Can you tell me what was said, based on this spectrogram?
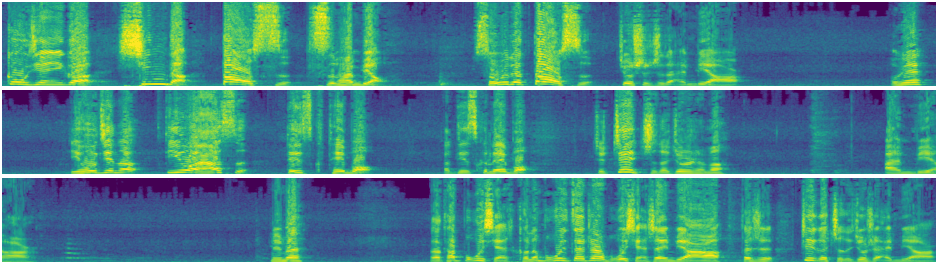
构建一个新的 DOS 磁盘表。所谓的 DOS 就是指的 MBR。OK，以后见到 DOS disk table 啊 disk label，就这指的就是什么？MBR，明白？那它不会显，可能不会在这儿不会显示 MBR 啊，但是这个指的就是 MBR。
